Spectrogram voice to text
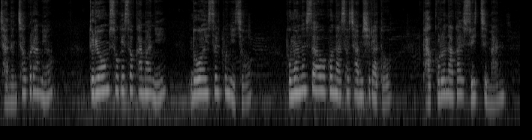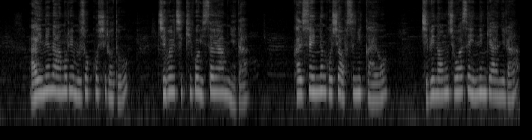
자는 척을 하며 두려움 속에서 가만히 누워 있을 뿐이죠. 부모는 싸우고 나서 잠시라도 밖으로 나갈 수 있지만 아이는 아무리 무섭고 싫어도 집을 지키고 있어야 합니다. 갈 수 있는 곳이 없으니까요. 집이 너무 좋아서 있는 게 아니라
